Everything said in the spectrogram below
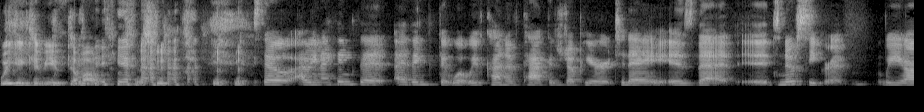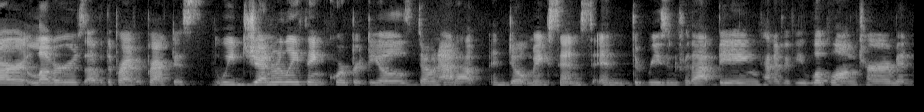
we can commute. Come on. So i mean i think that i think that what we've kind of packaged up here today is that it's no secret we are lovers of the private practice we generally think corporate deals don't add up and don't make sense and the reason for that being kind of if you look long term and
